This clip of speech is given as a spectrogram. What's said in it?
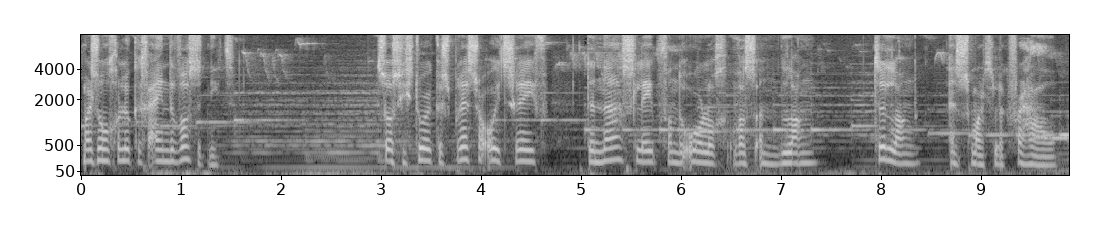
Maar zo'n gelukkig einde was het niet. Zoals historicus Presser ooit schreef, de nasleep van de oorlog was een lang, te lang en smartelijk verhaal.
